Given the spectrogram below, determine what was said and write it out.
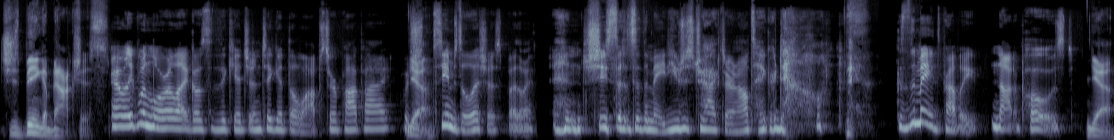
she's being obnoxious. I like when Lorelai goes to the kitchen to get the lobster pot pie, which Yeah. seems delicious, by the way. And she says to the maid, You distract her and I'll take her down. Because the maid's probably not opposed. Yeah.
